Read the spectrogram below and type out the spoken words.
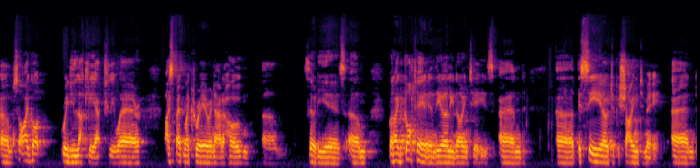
Um, so I got really lucky actually, where I spent my career in out of home, um, 30 years. Um, but I got in in the early 90s, and uh, the CEO took a shine to me, and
